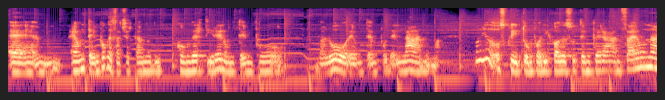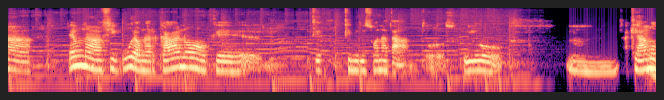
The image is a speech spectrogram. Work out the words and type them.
ehm, è un tempo che sta cercando di convertire in un tempo valore, un tempo dell'anima. Io ho scritto un po' di cose su temperanza, è una, è una figura, un arcano che, che, che mi risuona tanto, su cui io Mm, che amo mm.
